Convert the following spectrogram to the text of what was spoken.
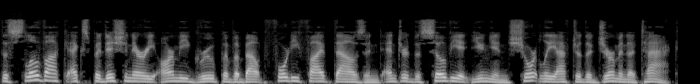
The Slovak Expeditionary Army group of about 45,000 entered the Soviet Union shortly after the German attack.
